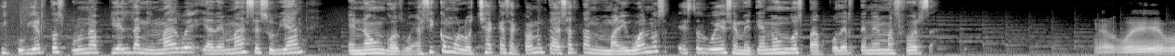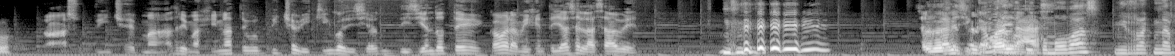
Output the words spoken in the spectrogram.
y cubiertos por una piel de animal, güey. Y además se subían en hongos, güey. Así como los chacas actualmente asaltan marihuanos, estos güeyes se metían hongos para poder tener más fuerza. A huevo. Ah, su pinche madre, imagínate un pinche vikingo dici- diciéndote, cámara, mi gente, ya se la saben. Celulares y. ¿Cómo vas, mi Ragnar?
